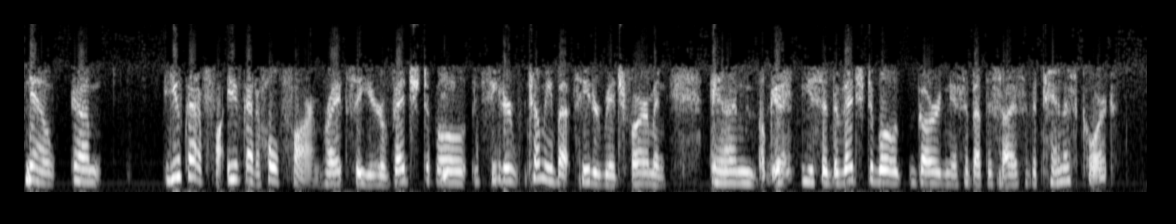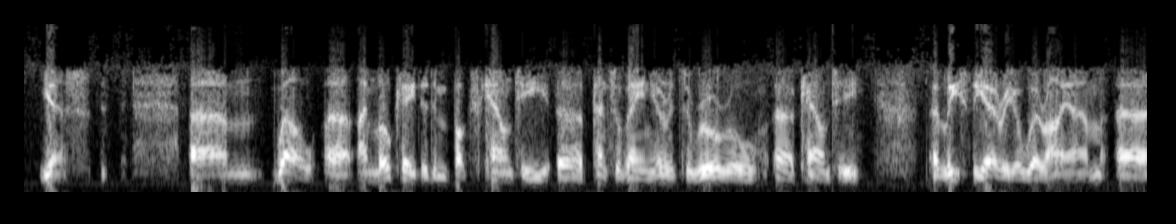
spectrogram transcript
Now, um, you've got a you've got a whole farm, right? So you're a vegetable cedar. Tell me about Cedar Ridge Farm, and and okay. you said the vegetable garden is about the size of a tennis court. Yes. Um, well, uh, I'm located in Bucks County, uh, Pennsylvania. It's a rural uh, county, at least the area where I am. Uh,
